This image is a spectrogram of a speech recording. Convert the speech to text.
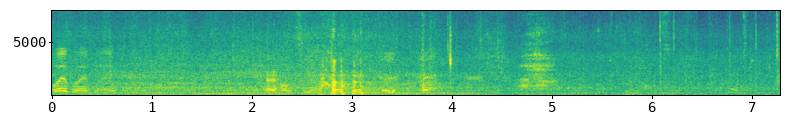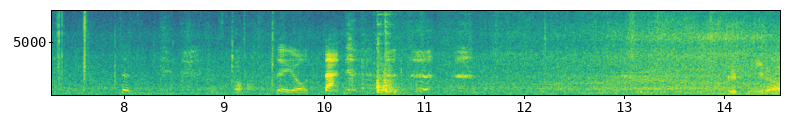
不会不会不会。太好吃了。这有蛋。Good meal。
